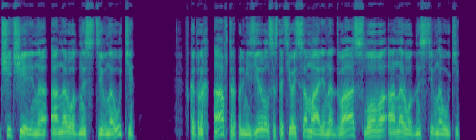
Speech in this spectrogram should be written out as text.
Чичерина о народности в науке в которых автор полемизировал со статьей Самарина «Два слова о народности в науке»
